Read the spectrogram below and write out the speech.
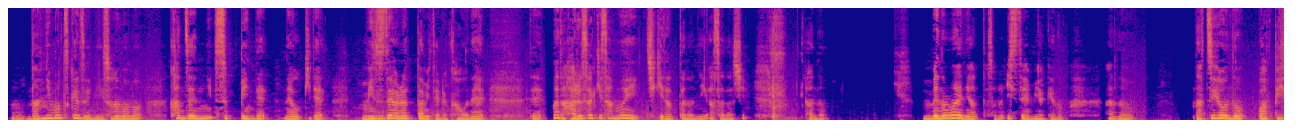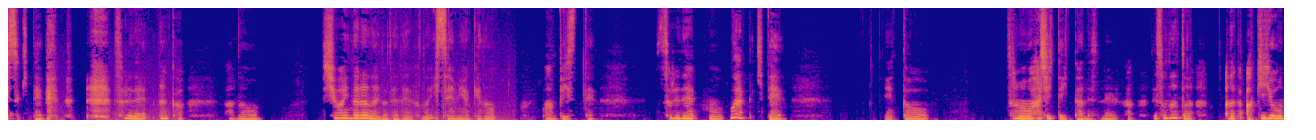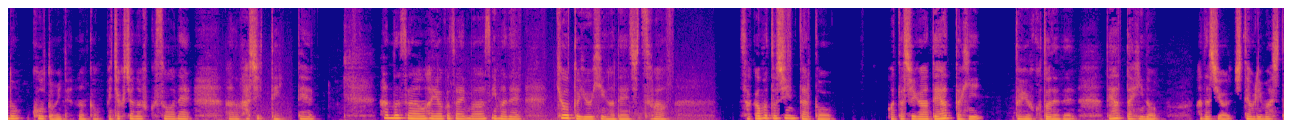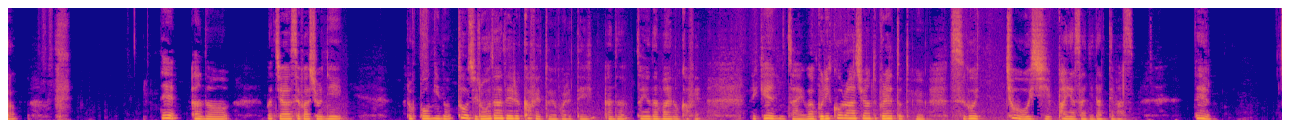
もう何にもつけずに、そのまま完全にすっぴんで、寝起きで、水で洗ったみたいな顔で、で、まだ春先寒い時期だったのに朝だし、あの、目の前にあったその一世三宅の、あの、夏用のワンピース着て それで、なんか、あの、シワにならないのでね、その一世三宅のワンピースって。それで、もう、うわって来て、えっと、そのまま走って行ったんですね。あで、その後、なんか秋用のコートみたいな、なんかめちゃくちゃな服装で、あの、走って行って、ハンナさんおはようございます。今ね、今日という日がね、実は、坂本信太と私が出会った日ということでね、出会った日の話をしておりました。で、あの、待ち合わせ場所に、六本木の当時ローダーデールカフェと呼ばれて、あの、という名前のカフェ。で、現在はブリコラージュブレッドというすごい超美味しいパン屋さんになってます。で、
